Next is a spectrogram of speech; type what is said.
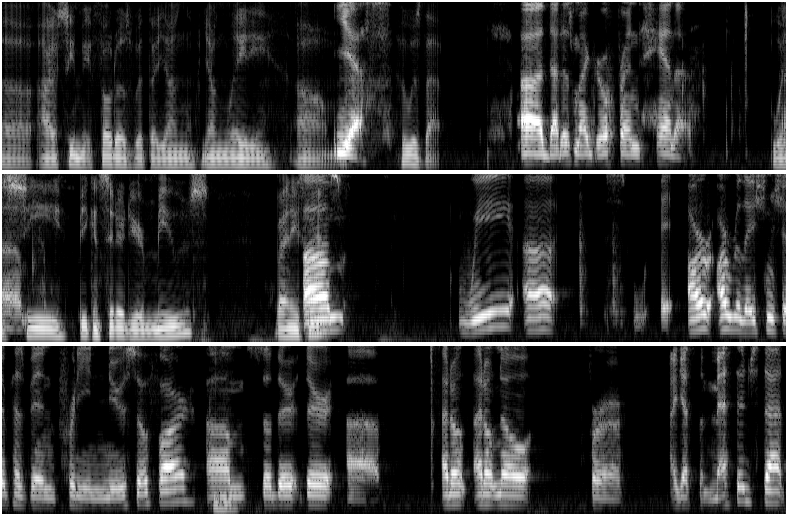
uh, I see me photos with a young young lady. Um, Yes, Who is that? Uh, that is my girlfriend Hannah. Would Um, she be considered your muse by any chance? Um, we uh, our our relationship has been pretty new so far. Um, so there there uh, I don't I don't know for I guess the message that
